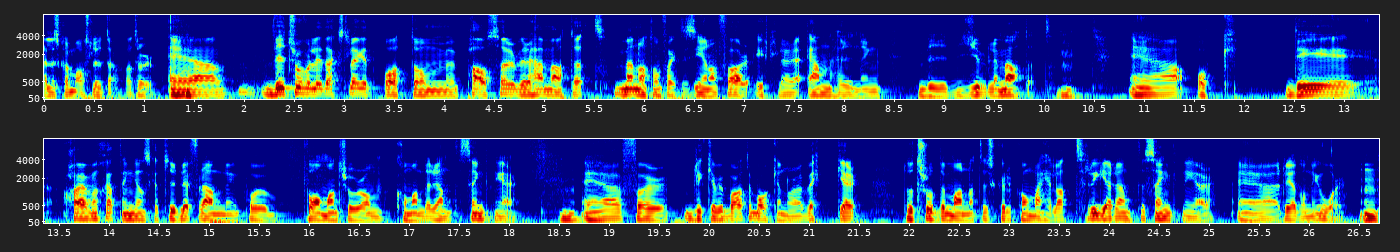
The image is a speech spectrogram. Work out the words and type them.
eller ska de avsluta? Vad tror du? Eh, vi tror väl i dagsläget på att de pausar vid det här mötet. Men att de faktiskt genomför ytterligare en höjning vid julemötet. Mm. Eh, och det har även skett en ganska tydlig förändring på vad man tror om kommande räntesänkningar. Mm. Eh, för blickar vi bara tillbaka några veckor då trodde man att det skulle komma hela tre räntesänkningar eh, redan i år. Mm.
